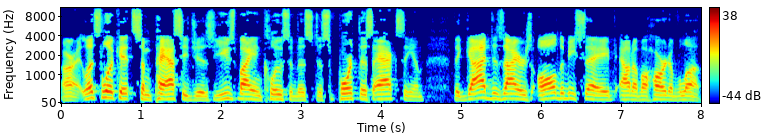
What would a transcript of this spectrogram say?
All right, let's look at some passages used by inclusivists to support this axiom that God desires all to be saved out of a heart of love.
